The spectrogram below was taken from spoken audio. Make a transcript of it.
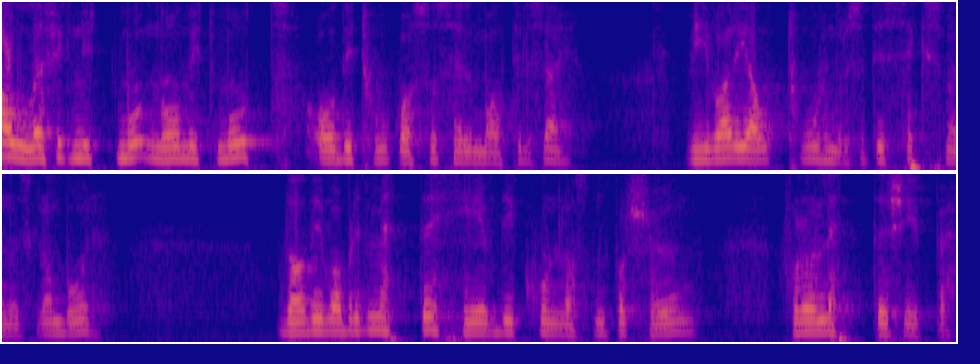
Alle fikk nytt, nå nytt mot, og de tok også selv mat til seg. Vi var i alt 276 mennesker om bord. Da de var blitt mette, hev de kornlasten på sjøen for å lette skipet.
